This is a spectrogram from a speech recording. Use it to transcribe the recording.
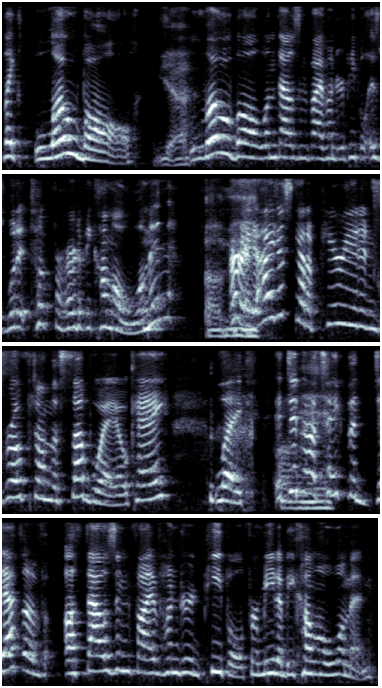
like lowball Yeah. lowball 1,500 people is what it took for her to become a woman. Um, All right, I just got a period and groped on the subway, okay? Like it did not take the death of 1,500 people for me to become a woman.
